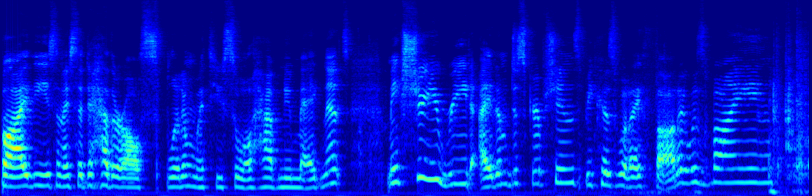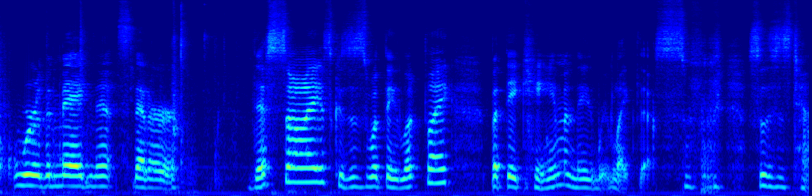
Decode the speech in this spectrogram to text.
buy these. And I said to Heather, I'll split them with you so we'll have new magnets. Make sure you read item descriptions because what I thought I was buying were the magnets that are this size because this is what they looked like. But they came and they were like this. so this is 10.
